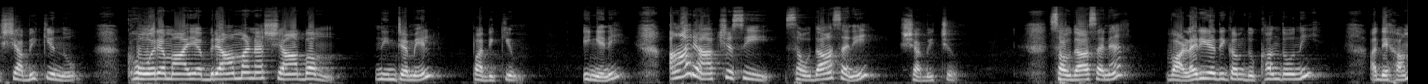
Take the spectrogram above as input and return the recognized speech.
ശപിക്കുന്നു. ഘോരമായ ബ്രാഹ്മണ ശാപം നിന്റെ മേൽ പതിക്കും. ഇങ്ങനെ ആ രാക്ഷസി സൗദാസനെ ശപിച്ചു. സൗദാസന് വളരെയധികം ദുഃഖം തോന്നി. അദ്ദേഹം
